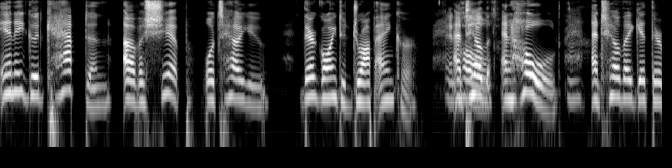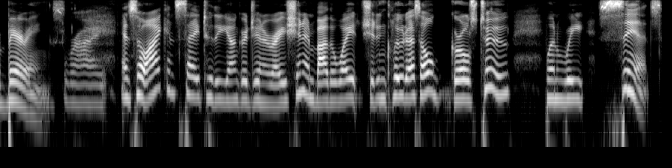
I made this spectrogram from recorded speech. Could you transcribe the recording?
any good captain of a ship will tell you they're going to drop anchor And until hold. and hold Mm. until they get their bearings. Right. And so I can say to the younger generation, and by the way, it should include us old girls too, when we sense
